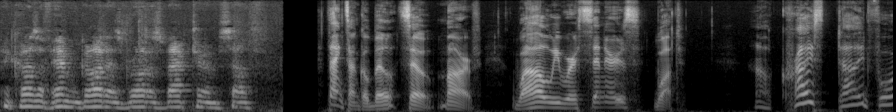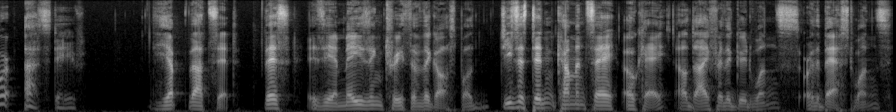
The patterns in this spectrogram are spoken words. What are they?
Because of Him, God has brought us back to Himself. Thanks, Uncle Bill. So, Marv, while we were sinners, what? Oh, Christ died for us, Dave. Yep, that's it. This is the amazing truth of the gospel. Jesus didn't come and say, okay, I'll die for the good ones or the best ones.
